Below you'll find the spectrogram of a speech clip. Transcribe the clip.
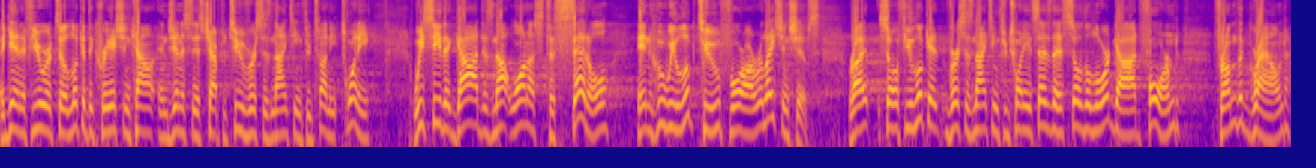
Again, if you were to look at the creation count in Genesis chapter 2, verses 19 through 20, we see that God does not want us to settle in who we look to for our relationships, right? So if you look at verses 19 through 20, it says this So the Lord God formed from the ground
